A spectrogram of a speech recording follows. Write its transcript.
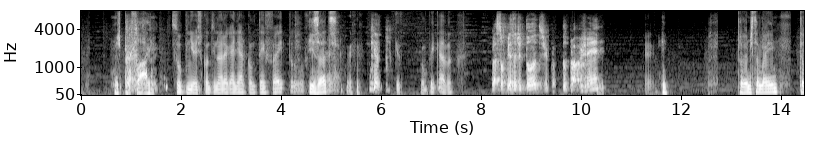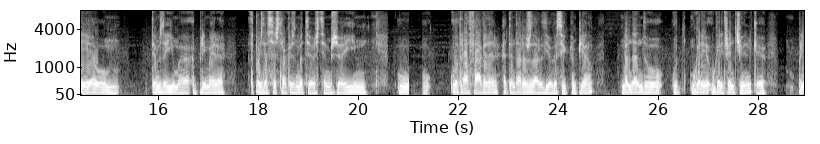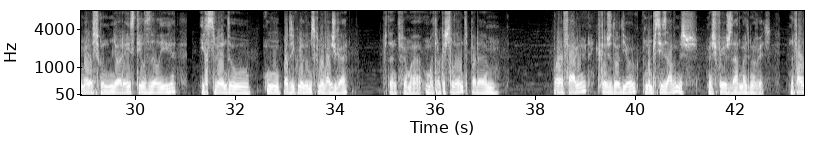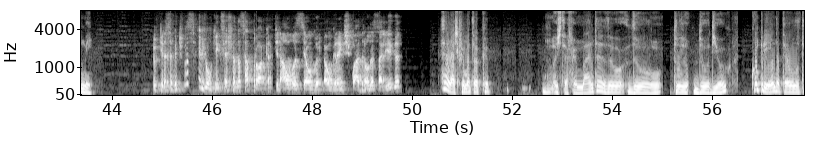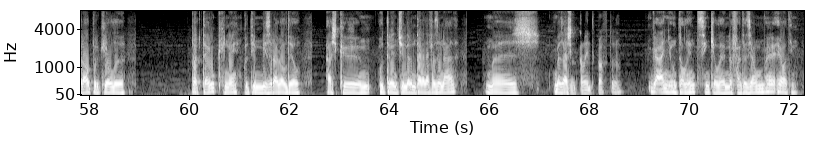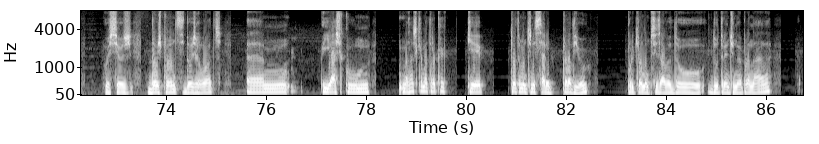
mas para É claro. Se opiniões continuar a ganhar como tem feito, Exato. complicado. Pra surpresa de todos, e do próprio GM. Podemos também tem é o, temos aí uma a primeira depois dessas trocas de Mateus temos aí hum, o, o, o lateral Fagner a tentar ajudar o Diogo a ser campeão mandando o, o, Gary, o Gary Trent Jr. que é o primeiro ou segundo melhor em steals da liga e recebendo o, o Patrick Williams que não vai jogar portanto foi uma, uma troca excelente para hum, para o Fagner que ajudou o Diogo que não precisava mas, mas foi ajudado mais uma vez não fala de mim Eu queria saber de você, João, o que, que você achou dessa troca? Afinal, você é o, é o grande esquadrão dessa liga. É, Eu acho que foi uma troca. Isto é, foi manta do, do, do, do Diogo. Compreendo até o lateral porque ele. Para tanque, né? Com o time miserável dele, acho que o Trent Jr. não estava lá a fazer nada. Mas. Mas acho um talento para o futuro. ganha um talento, sim, que ele é, na fantasy é, um- é- é ótimo. Os seus dois pontos e dois rebotes. Ahm, e acho que. Mas acho que é uma troca que é totalmente desnecessária para o Diogo, porque ele não precisava do, do Trent Jr. para nada.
